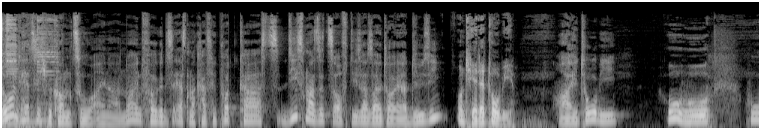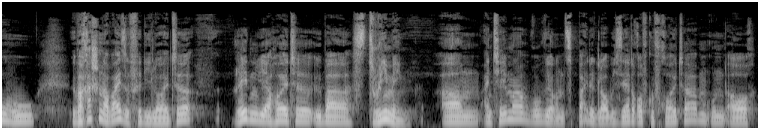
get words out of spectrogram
Hallo und herzlich willkommen zu einer neuen Folge des Erstmal Kaffee Podcasts. Diesmal sitzt auf dieser Seite euer Düsi. Und hier der Tobi. Hi Tobi. Huhu. Huhu. Überraschenderweise für die Leute reden wir heute über Streaming. Ähm, ein Thema, wo wir uns beide, glaube ich, sehr darauf gefreut haben und auch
